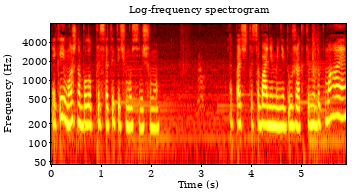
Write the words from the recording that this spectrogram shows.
який можна було б присвятити чомусь іншому. Як бачите, Собаня мені дуже активно допомагає.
